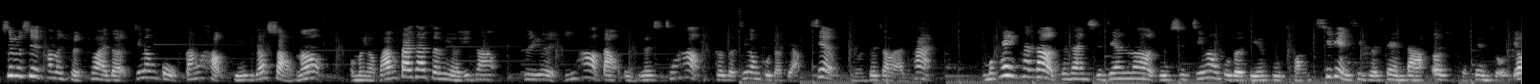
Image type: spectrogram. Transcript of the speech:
是不是他们选出来的金融股刚好跌比较少呢？我们有帮大家整理了一张四月一号到五月十七号各个金融股的表现，我们对照来看，我们可以看到这段时间呢，就是金融股的跌幅从七点七百分到二十百分左右。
